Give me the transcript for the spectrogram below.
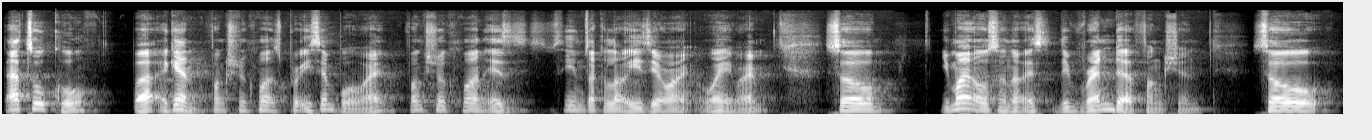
that's all cool, but again, functional component is pretty simple, right? Functional component is seems like a lot easier right, way, right? So you might also notice the render function. So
